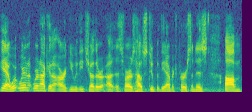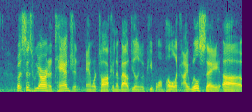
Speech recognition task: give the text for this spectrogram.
Yeah, we're we're not, we're not going to argue with each other uh, as far as how stupid the average person is. Um, but since we are on a tangent and we're talking about dealing with people in public, I will say uh,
